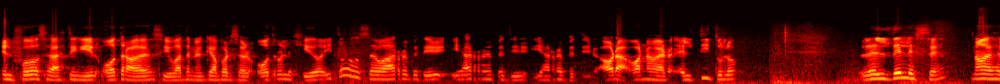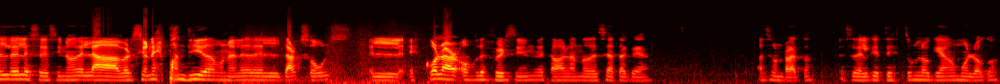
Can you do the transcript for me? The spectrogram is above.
el fuego se va a extinguir otra vez y va a tener que aparecer otro elegido y todo se va a repetir y a repetir y a repetir. Ahora van a ver el título del DLC, no es el DLC, sino de la versión expandida del Dark Souls, el Scholar of the First estaba hablando de ese ataque hace un rato. Ese es el que te stunloquea como loco.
